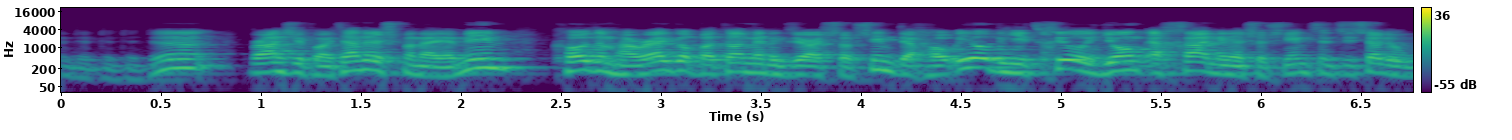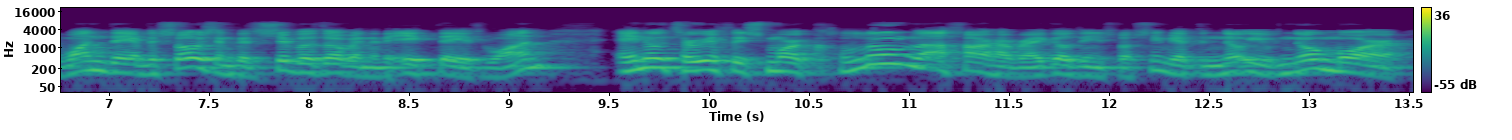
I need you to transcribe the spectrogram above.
Rashi points out there, Shmona Yamim, Kodem Haregel, Batal Men Gzera Shoshim, Dehoil B'Yitchil Yom Echad Min Shoshim, since you started one day of the Shoshim, because Shiva is over, and then the eighth day is one. Eno Tzarich Lishmor Klum La'achar Haregel Din Shoshim, you have to know, you have no more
